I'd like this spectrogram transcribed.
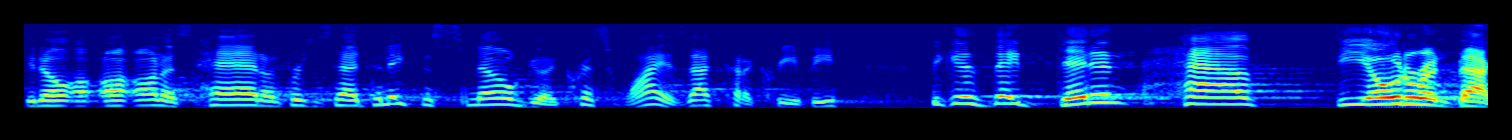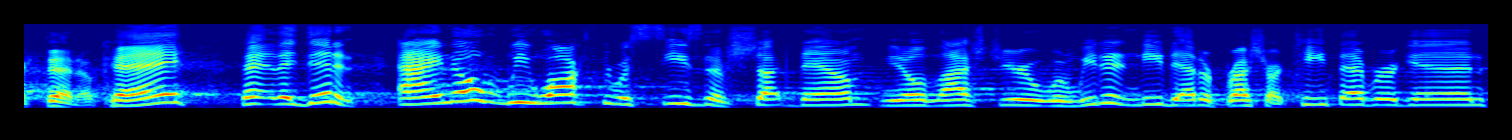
you know, on his head, on the person's head to make them smell good. Chris, why is that kind of creepy? Because they didn't have deodorant back then, okay? They, they, didn't. And I know we walked through a season of shutdown, you know, last year when we didn't need to ever brush our teeth ever again.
